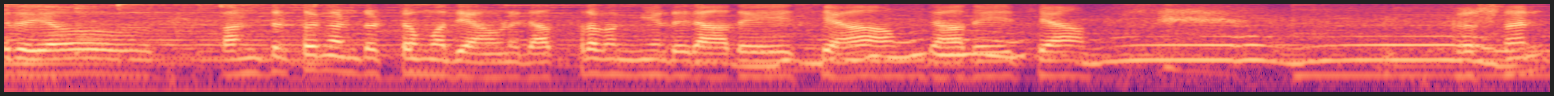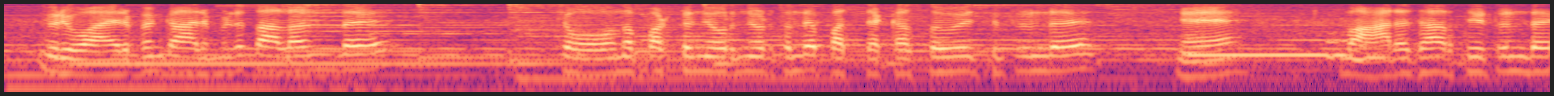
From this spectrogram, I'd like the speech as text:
ഇതയോ? കണ്ടിട്ടും കണ്ടിട്ടും മതിയാവണില്ല അത്ര ഭംഗിയുണ്ട്. രാധേശ്യാം രാധേശ്യാം കൃഷ്ണൻ ഗുരുവായൂരപ്പൻ കാലുമ്പിൽ തളുണ്ട്. ചുവന്ന പട്ട് ഞൊറിഞ്ഞെടുത്തിട്ടുണ്ട് പച്ചക്കസവ് വെച്ചിട്ടുണ്ട് ഏ വാര ചാർത്തിയിട്ടുണ്ട്.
